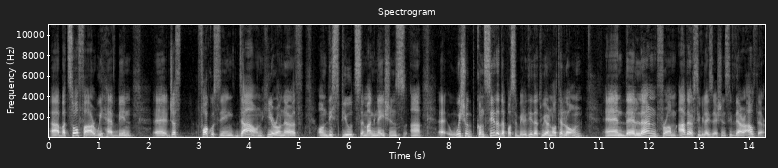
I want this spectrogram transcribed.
Uh, but so far, we have been uh, just focusing down here on Earth on disputes among nations. Uh, uh, we should consider the possibility that we are not alone and learn from other civilizations if they are out there.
